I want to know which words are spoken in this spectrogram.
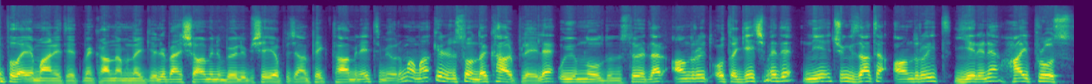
Apple'a emanet etmek anlamına geliyor. Ben Xiaomi'nin böyle bir şey yapacağını pek tahmin etmiyorum ama günün sonunda CarPlay ile uyumlu olduğunu söylediler. Android Auto geçmedi. Niye? Çünkü zaten Android yerine HyPros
